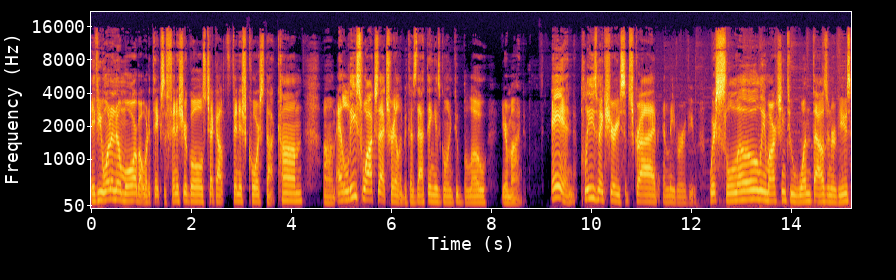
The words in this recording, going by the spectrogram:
If you want to know more about what it takes to finish your goals, check out finishcourse.com. Um, at least watch that trailer because that thing is going to blow your mind. And please make sure you subscribe and leave a review. We're slowly marching to 1,000 reviews,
